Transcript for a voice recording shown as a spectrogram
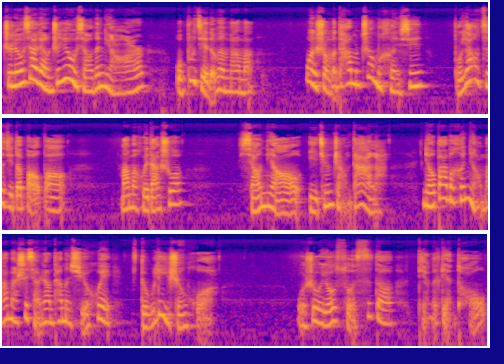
只留下两只幼小的鸟儿。我不解地问妈妈：“为什么它们这么狠心，不要自己的宝宝？”妈妈回答说：“小鸟已经长大了，鸟爸爸和鸟妈妈是想让它们学会独立生活。”我若有所思地点了点头。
